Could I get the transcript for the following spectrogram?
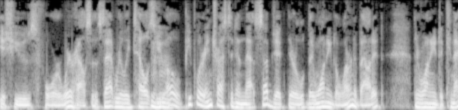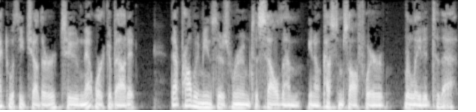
issues for warehouses. That really tells mm-hmm. you, oh, people are interested in that subject. They're they're wanting to learn about it. They're wanting to connect with each other to network about it. That probably means there's room to sell them, you know, custom software related to that.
